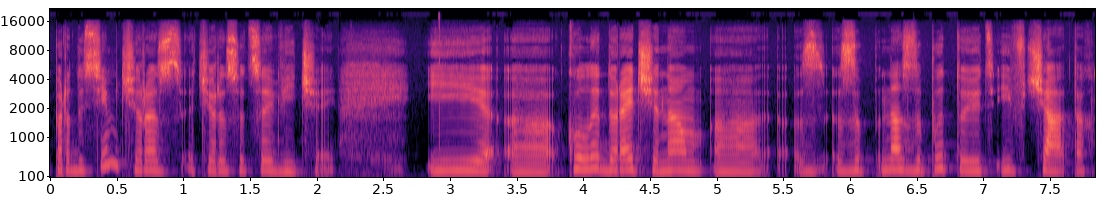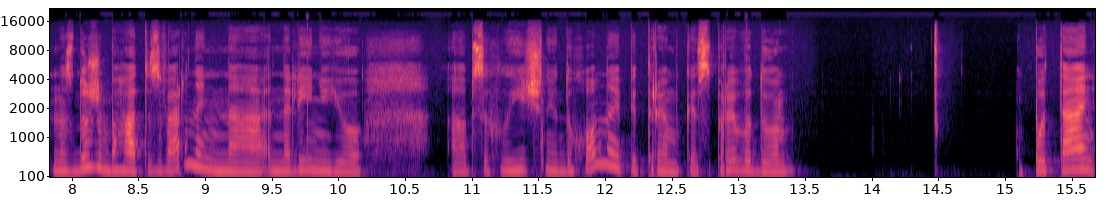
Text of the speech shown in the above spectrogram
передусім через через оце відчай. І е, коли, до речі, нам е, нас запитують і в чатах, у нас дуже багато звернень на, на лінію психологічної психологічної духовної підтримки з приводу питань,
